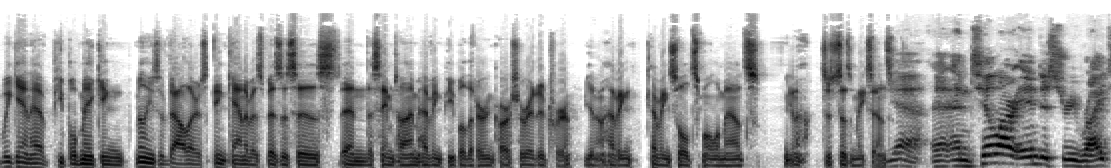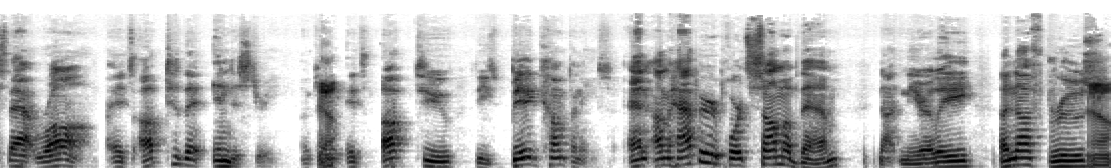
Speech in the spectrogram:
we can't have people making millions of dollars in cannabis businesses and the same time having people that are incarcerated for, you know, having having sold small amounts. You know, just doesn't make sense. Yeah, and until our industry rights that wrong, it's up to the industry. Okay, yeah. it's up to these big companies, and I'm happy to report some of them, not nearly enough, Bruce. Yeah.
